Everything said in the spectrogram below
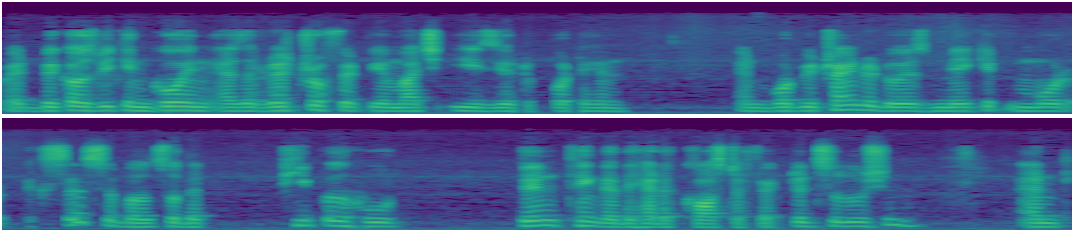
right? Because we can go in as a retrofit, we are much easier to put in. And what we're trying to do is make it more accessible so that people who didn't think that they had a cost effective solution and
